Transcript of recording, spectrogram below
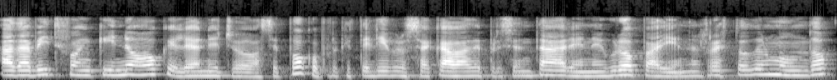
a David Fuenquinó, que le han hecho hace poco, porque este libro se acaba de presentar en Europa y en el resto del mundo,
